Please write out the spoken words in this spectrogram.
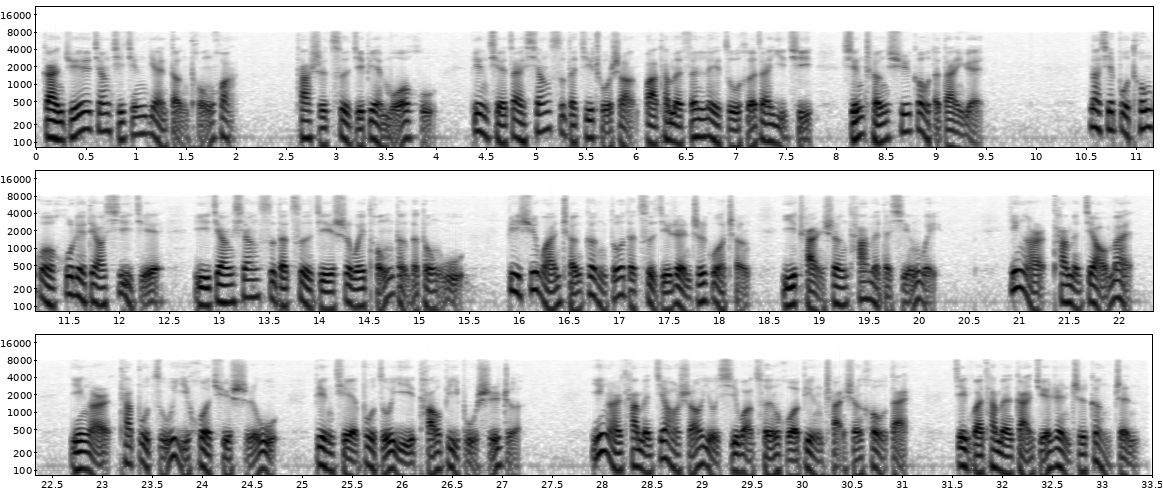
感觉将其经验等同化，它使刺激变模糊，并且在相似的基础上把它们分类组合在一起，形成虚构的单元。那些不通过忽略掉细节，以将相似的刺激视为同等的动物，必须完成更多的刺激认知过程，以产生它们的行为，因而它们较慢，因而它不足以获取食物。并且不足以逃避捕食者，因而他们较少有希望存活并产生后代，尽管他们感觉认知更真。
